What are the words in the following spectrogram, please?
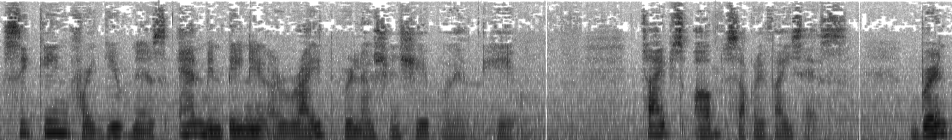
seeking forgiveness, and maintaining a right relationship with Him. Types of sacrifices Burnt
